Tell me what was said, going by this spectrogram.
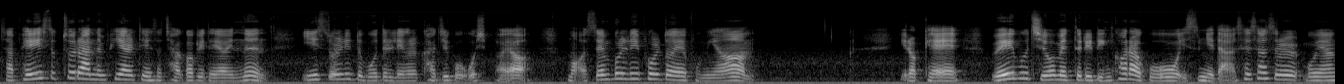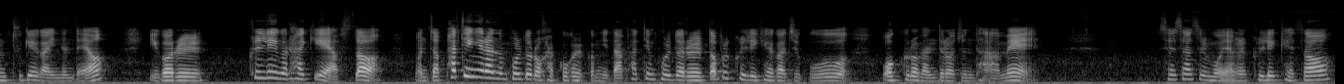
자, 베이스 2라는 PRT에서 작업이 되어 있는 이 솔리드 모델링을 가지고 오고 싶어요. 뭐 어셈블리 폴더에 보면 이렇게 웨이브 지오메트리 링커라고 있습니다. 쇠사슬 모양 두 개가 있는데요. 이거를 클릭을 하기에 앞서 먼저 파팅이라는 폴더로 갖고 갈 겁니다. 파팅 폴더를 더블 클릭해가지고 워크로 만들어준 다음에 쇠사슬 모양을 클릭해서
